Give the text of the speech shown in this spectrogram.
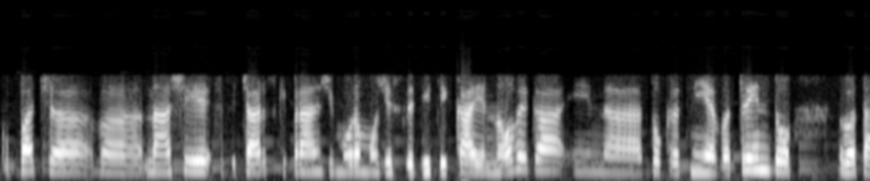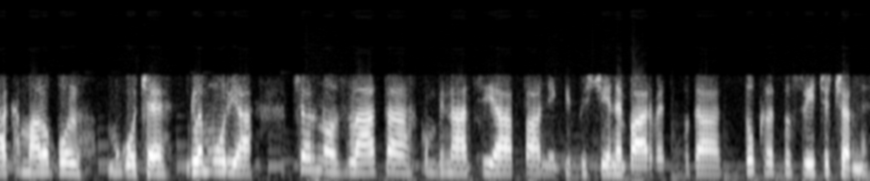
ko pač eh, v naši svetičarski branži moramo že slediti, kaj je novega in uh, tokrat ni je v trendu, v takem malo bolj mogoče glamurja črno-zlata kombinacija, pa nekaj peščene barve, tako da tokrat so sveče črne.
